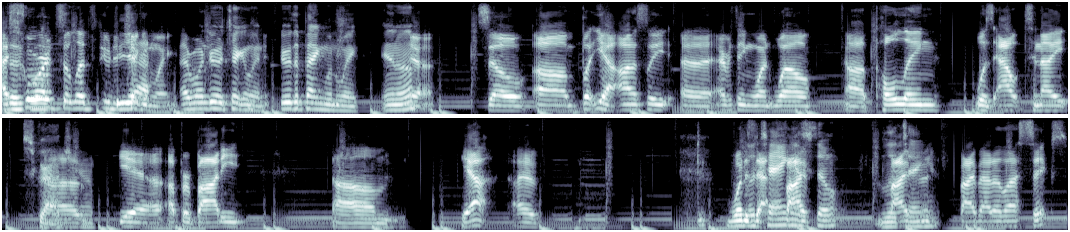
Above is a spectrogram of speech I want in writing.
I scored, one- so let's do the Yeah. chicken wing. everyone do a chicken wing. Do the penguin wing. You know? Yeah. So, um, but yeah, honestly, uh, everything went well. Uh, Poehling was out tonight. Scratch. Uh, yeah. Yeah, upper body. Um, yeah, I. have. What is that? Letang Five, is still. Five, Letang. five out of the last six.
